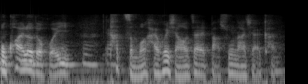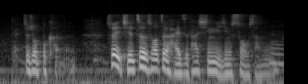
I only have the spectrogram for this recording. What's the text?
不快乐的回忆，嗯，嗯，嗯，嗯，他怎么还会想要再把书拿起来看？对，这就不可能。所以其实这个时候这个孩子他心已经受伤了，嗯，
